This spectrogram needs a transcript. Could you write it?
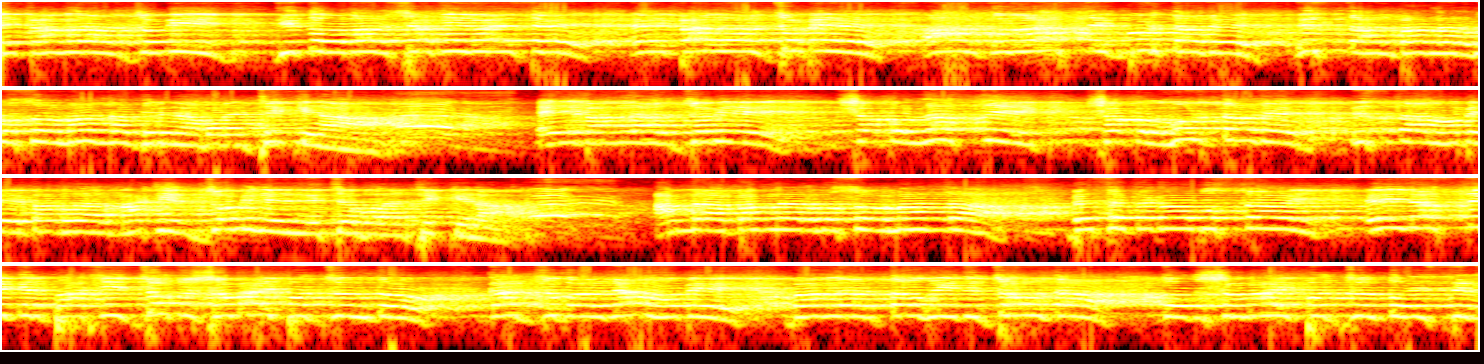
এই বাংলার জমি দ্বিতীয়বার স্বাধীন হয়েছে। এই বাংলার জমিনে আর কোন নাস্তিক মুরতাদের স্থান বাংলার মুসলমানরা দেবে না, বলেন ঠিক কিনা? এই বাংলার জমিনে সকল নাস্তিক, সকল মুরতাদের স্থান হবে বাংলার মাটির জমিনের নিচে, বলেন ঠিক কিনা? আমরা বাংলার মুসলমানরা বেঁচে থাকা অবস্থায় এই নাস্তিকের ফাঁসি যত সময় পর্যন্ত কার্যকর না হবে, বাংলার তৌহিদ জনতা তত সময় পর্যন্ত স্থির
